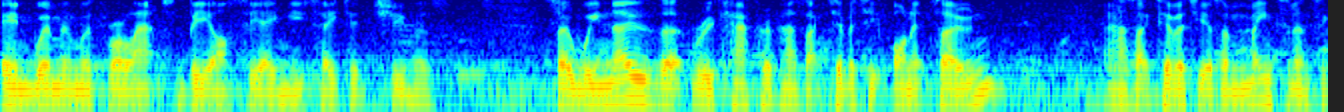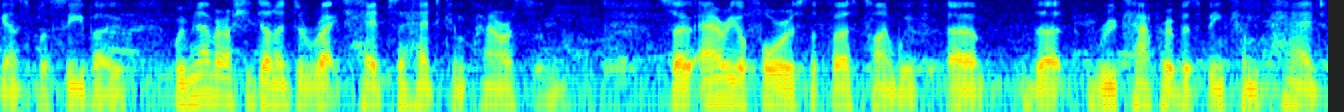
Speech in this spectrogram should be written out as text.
in women with relapsed BRCA mutated tumours. So we know that rucaparib has activity on its own, it has activity as a maintenance against placebo. We've never actually done a direct head to head comparison. So Ariel 4 is the first time we've, uh, that rucaparib has been compared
